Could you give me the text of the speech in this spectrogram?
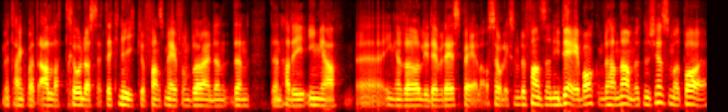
med tanke på att alla trådlösa tekniker fanns med från början. Den, den, den hade inga, eh, ingen rörlig DVD-spelare och så liksom. Det fanns en idé bakom det här namnet. Nu känns det som att bara,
